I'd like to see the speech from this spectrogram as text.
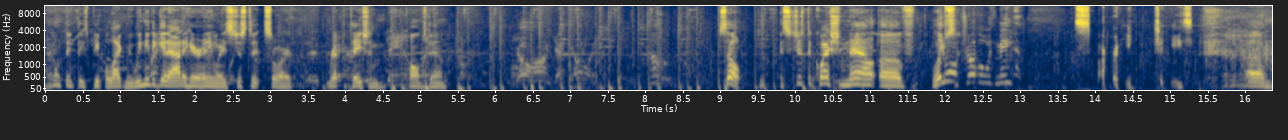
I don't think these people like me. We need to get out of here anyways, just to, so our reputation calms down. So, it's just a question now of whoops. You want trouble with me? Sorry, jeez. Um,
